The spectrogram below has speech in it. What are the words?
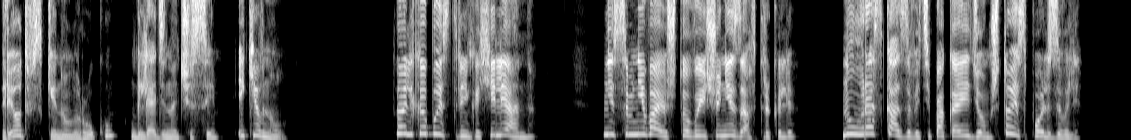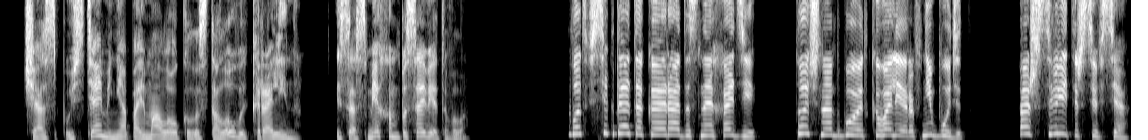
Рёд вскинул руку, глядя на часы, и кивнул. «Только быстренько, Хелианна. Не сомневаюсь, что вы еще не завтракали. Ну, рассказывайте, пока идем, что использовали». Час спустя меня поймала около столовой Каролина и со смехом посоветовала. Вот всегда такая радостная ходи. Точно отбоя от кавалеров не будет. Аж светишься вся.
